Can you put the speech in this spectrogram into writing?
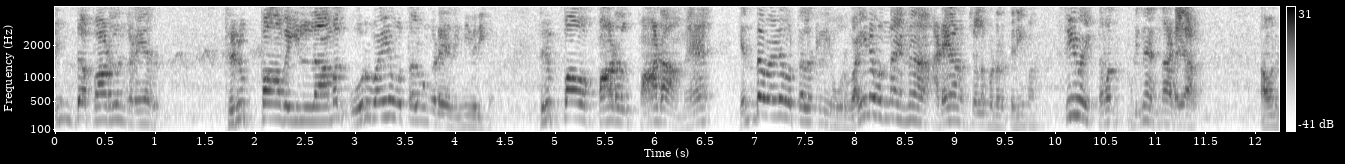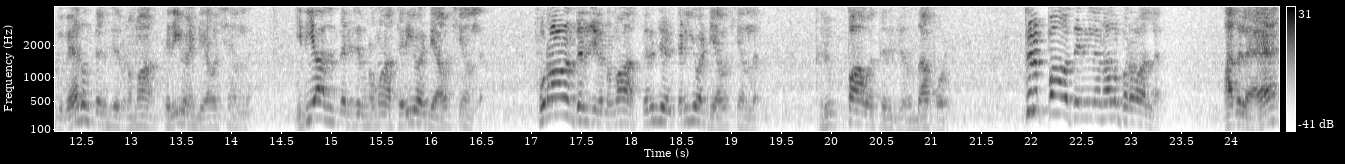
எந்த பாடலும் கிடையாது. திருப்பாவை இல்லாமல் ஒரு வைணவ தலமும் கிடையாது இனி வரைக்கும். திருப்பாவை பாடல் பாடாமல் எந்த வைணவ தலத்துலையும் ஒரு வைணவன் தான் என்ன அடையாளம் சொல்லப்படுறது தெரியுமா? ஸ்ரீ வைஷ்ணவன் அப்படின்னா என்ன அடையாளம்? அவனுக்கு வேதம் தெரிஞ்சிருக்கணுமா? தெரிய வேண்டிய அவசியம் இல்லை. இதிகாசம் தெரிஞ்சிருக்கணுமா? தெரிய வேண்டிய அவசியம் இல்லை. புராணம் தெரிஞ்சுக்கணுமா தெரிஞ்சு தெரிய வேண்டிய அவசியம் இல்லை. திருப்பாவை தெரிஞ்சிருந்தா போதும். திருப்பாவை தெரியலனாலும் பரவாயில்ல. அதுல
